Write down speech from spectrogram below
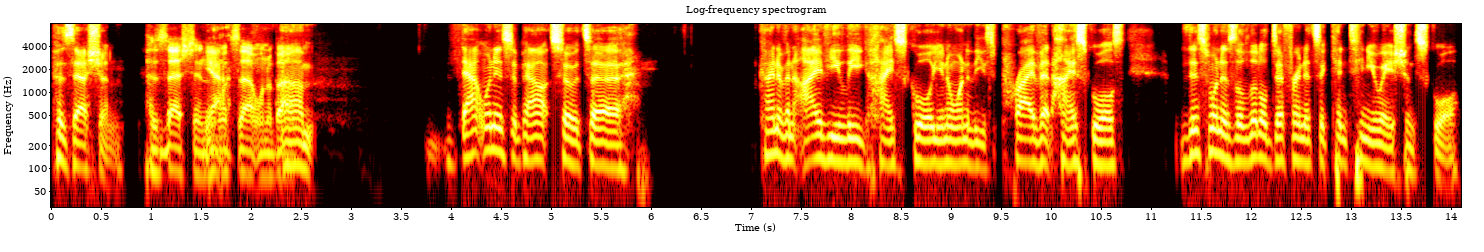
possession Possession. Yeah. What's that one about? Um, that one is about so it's a kind of an Ivy League high school, you know, one of these private high schools. This one is a little different. It's a continuation school.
